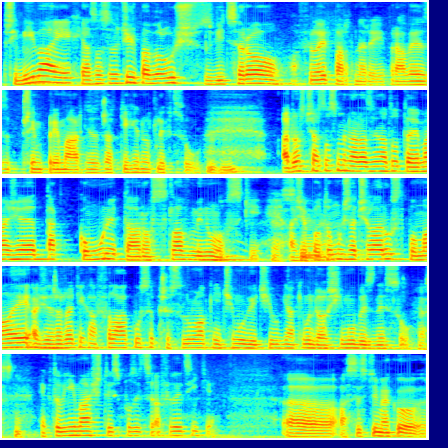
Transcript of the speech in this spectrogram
Přibývá jich, já jsem se totiž bavil už s vícero affiliate partnery, právě primárně z řad těch jednotlivců. Hmm. A dost často jsme narazili na to téma, že ta komunita rostla v minulosti Jasně. a že potom už začala růst pomalej a že řada těch afiláků se přesunula k něčemu většímu, k nějakému dalšímu biznisu. Jasně. Jak to vnímáš ty z pozice afiliate sítě? Uh, asi s tím jako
